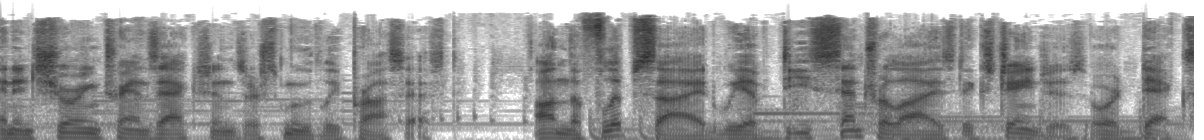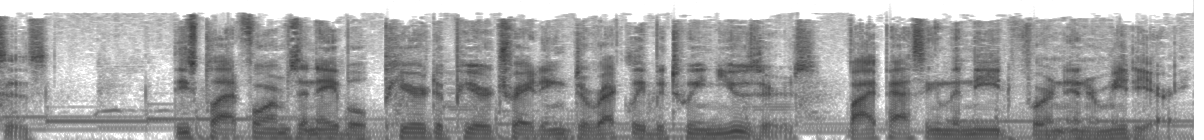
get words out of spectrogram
and ensuring transactions are smoothly processed. On the flip side, we have decentralized exchanges, or DEXs. These platforms enable peer-to-peer -peer trading directly between users, bypassing the need for an intermediary.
